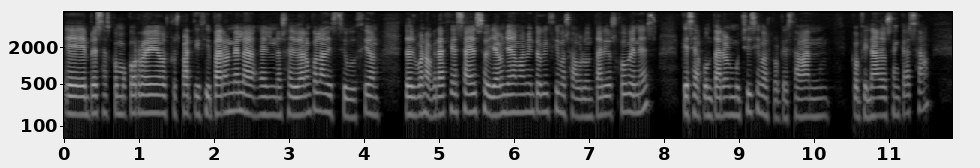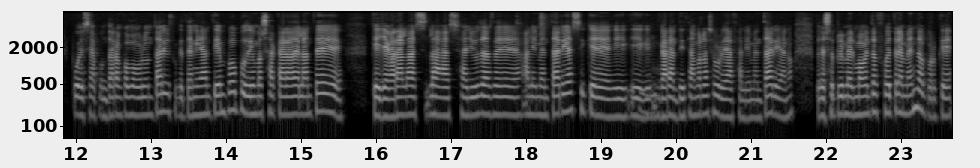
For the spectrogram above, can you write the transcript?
eh, empresas como correos, pues participaron en la, nos ayudaron con la distribución. Entonces, bueno, gracias a eso y a un llamamiento que hicimos a voluntarios jóvenes, que se apuntaron muchísimos porque estaban confinados en casa, pues se apuntaron como voluntarios porque tenían tiempo, pudimos sacar adelante que llegaran las, las ayudas de alimentarias y que garantizamos la seguridad alimentaria. ¿no? Pero ese primer momento fue tremendo porque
